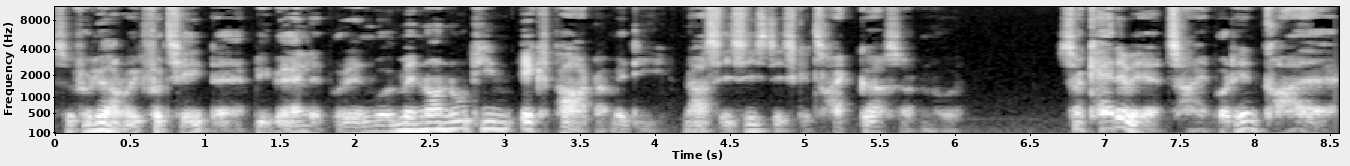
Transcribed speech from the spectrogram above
selvfølgelig har du ikke fortjent at blive behandlet på den måde, men når nu din ekspartner med de narcissistiske træk gør sådan noget, så kan det være et tegn på den grad af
